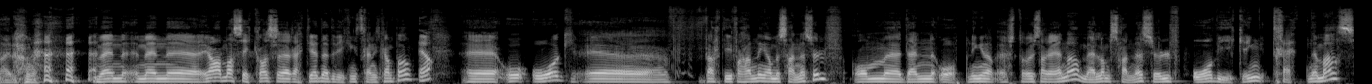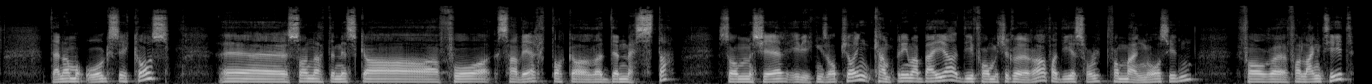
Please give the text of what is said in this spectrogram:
Nei, da. Men, men ja, vi har sikra oss rettighetene til Vikings treningskamper. Ja. Og òg vært i forhandlinger med Sandnes Ulf om den åpningen av Østerhus Arena mellom Sandnes Ulf og Viking 13.3. Den har vi òg sikra oss. Eh, sånn at vi skal få servert dere det meste som skjer i Vikings oppkjøring. Kampene i Marbella de får vi ikke røre, for de er solgt for mange år siden. For, eh, for lang tid.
